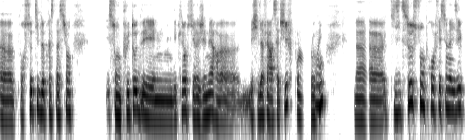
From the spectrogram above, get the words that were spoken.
euh, pour ce type de prestations, ils sont plutôt des, clients qui régénèrent des chiffres d'affaires à 7 chiffres, pour le coup, qui se sont professionnalisés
